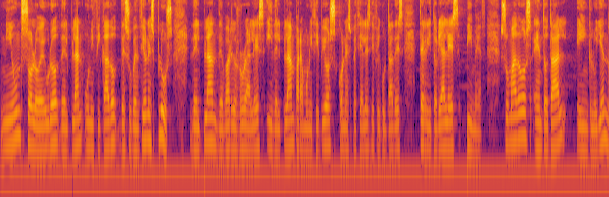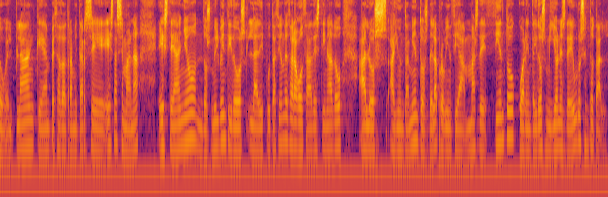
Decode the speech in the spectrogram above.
ni un solo euro del Plan Unificado de Subvenciones Plus, del Plan de Barrios Rurales y del Plan para Municipios con Especiales Dificultades Territoriales PYMED, sumados en total e incluyendo el plan que ha empezado a tramitarse esta semana, este año 2022 la Diputación de Zaragoza ha destinado a los ayuntamientos de la provincia más de 142 millones de euros en total.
